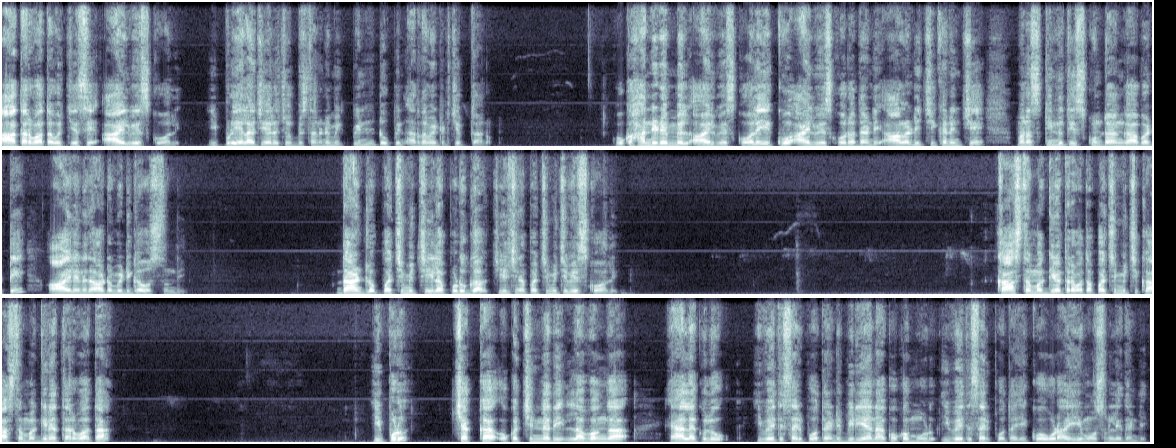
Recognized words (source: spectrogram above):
ఆ తర్వాత వచ్చేసి ఆయిల్ వేసుకోవాలి. ఇప్పుడు ఎలా చేయాలో చూపిస్తానండి. మీకు పిన్ టు పిన్ అర్థమయ్యేటట్టు చెప్తాను. ఒక హండ్రెడ్ ఎంఎల్ ఆయిల్ వేసుకోవాలి. ఎక్కువ ఆయిల్ వేసుకోరాదండి. ఆల్రెడీ చికెన్ నుంచి మనం స్కిన్ తీసుకుంటాం కాబట్టి ఆయిల్ అనేది ఆటోమేటిక్గా వస్తుంది. దాంట్లో పచ్చిమిర్చి ఇలా పొడుగ్గా చీల్చిన పచ్చిమిర్చి వేసుకోవాలి. కాస్త మగ్గిన తర్వాత పచ్చిమిర్చి కాస్త మగ్గిన తర్వాత ఇప్పుడు చెక్క ఒక చిన్నది లవంగ యాలకులు ఇవైతే సరిపోతాయండి. బిర్యానాకు ఒక మూడు ఇవైతే సరిపోతాయి. ఎక్కువ కూడా ఏం అవసరం లేదండి.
